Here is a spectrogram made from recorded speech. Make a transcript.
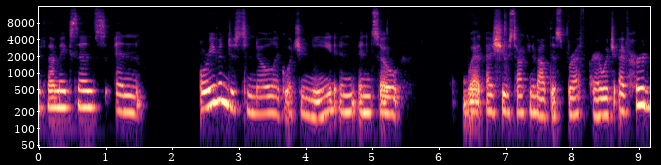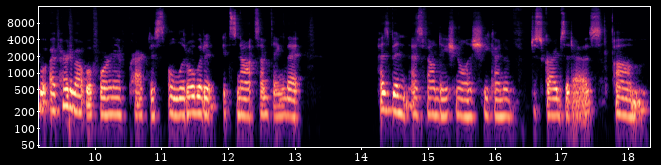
if that makes sense, and or even just to know like what you need. And and so what as she was talking about this breath prayer, which I've heard I've heard about before and I've practiced a little, but it, it's not something that has been as foundational as she kind of describes it as. Um,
